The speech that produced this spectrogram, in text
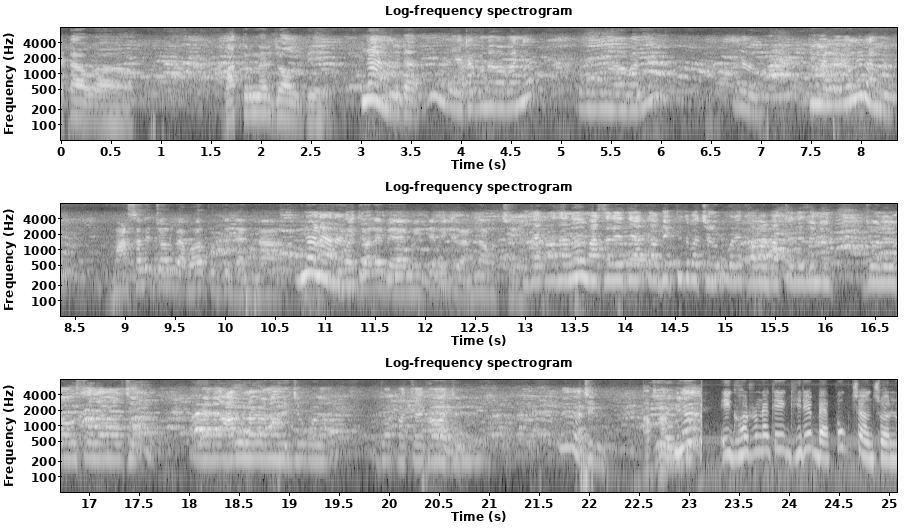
একটা বাথরুমের জল দিয়ে না না এটা- এটা কোনো ব্যাপার না এটা কোনো ব্যাপার এটা টিউবওয়েলের জলে রান্না। মার্শালের জল ব্যবহার করতে দেন না। না, না, না, জলে মিড ডে মিল রান্না হচ্ছে। এটা কথা নয় একটা দেখতে তো পাচ্ছেন উপরে খাবার বাচ্চাদের জন্য জলের ব্যবস্থা লাগানো আছে এখানে আরও লাগানো হয়েছে উপরে বাচ্চাদের খাওয়ার জন্য। এটা ঠিক না। এই ঘটনাকে ঘিরে ব্যাপক চাঞ্চল্য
